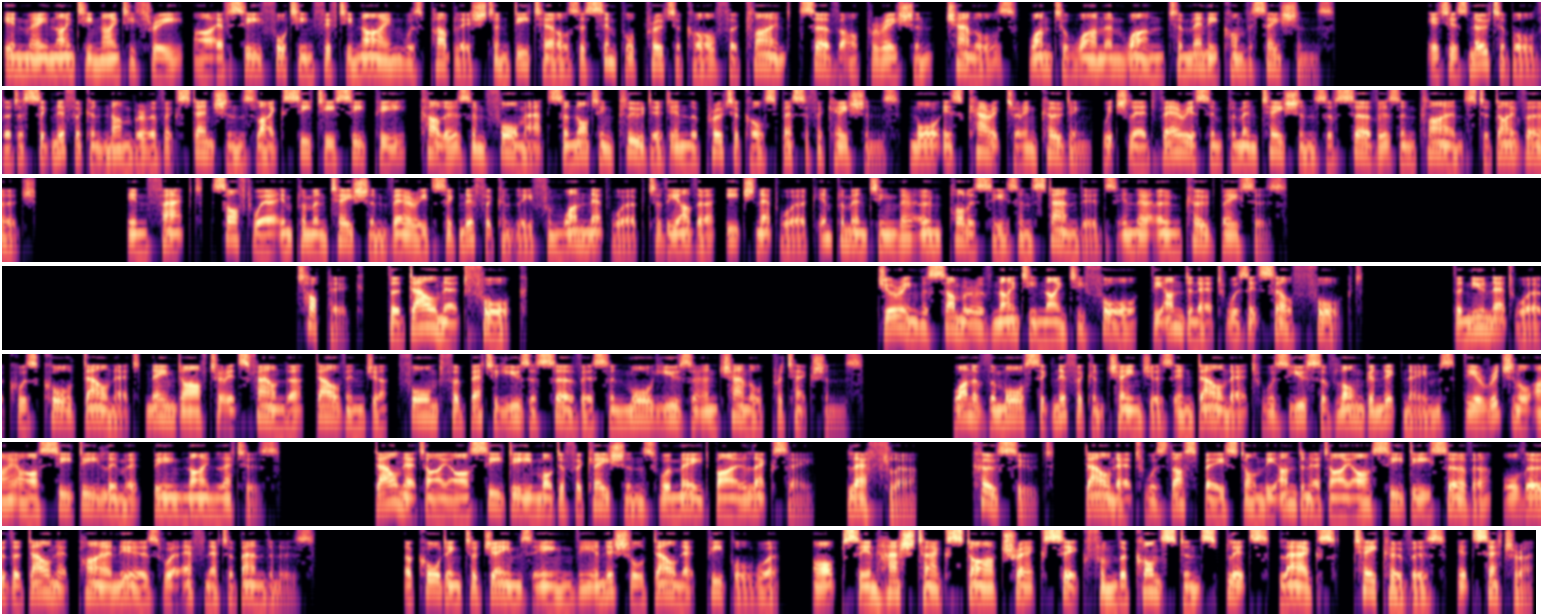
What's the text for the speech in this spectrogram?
In May 1993, RFC 1459 was published and details a simple protocol for client-server operation, channels, one-to-one -one and one-to-many conversations. It is notable that a significant number of extensions like CTCP, colors and formats are not included in the protocol specifications, nor is character encoding, which led various implementations of servers and clients to diverge. In fact, software implementation varied significantly from one network to the other, each network implementing their own policies and standards in their own code bases. The Dalnet fork During the summer of 1994, the Undernet was itself forked. The new network was called Dalnet named after its founder, Dalvenjah, formed for better user service and more user and channel protections. One of the more significant changes in Dalnet was use of longer nicknames the original IRCD limit being nine letters. Dalnet IRCD modifications were made by Alexei Leffler Kosuth. Dalnet was thus based on the Undernet IRCD server, although the Dalnet pioneers were EFNET abandoners. According to James Ng the initial Dalnet people were ops in hashtag Star Trek sick from the constant splits, lags, takeovers, etc.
